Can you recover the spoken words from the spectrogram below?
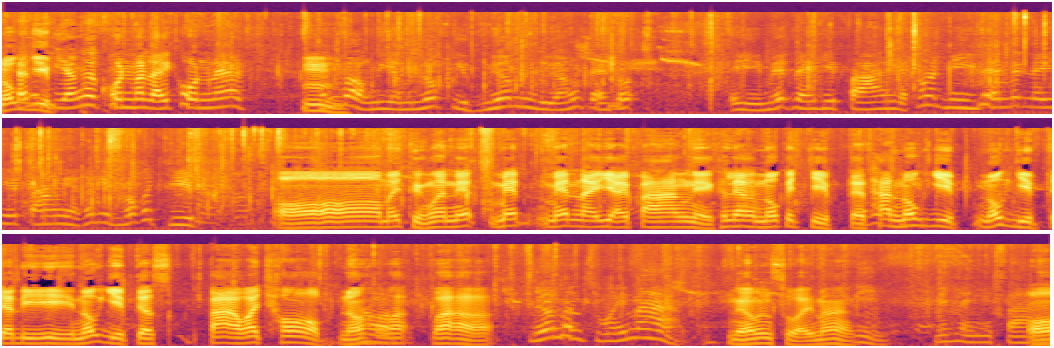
นกหยิบฉัเถียงกับคนมาหลายคนแล้วอืมฉันบอกเนี่ยมันนกหยิบเนื้อมันเหลืองแต่นก ไอ้เม็ดในใยปางเนี่ยเขาดีแค่เม็ดในใยปางเนี่ยเขาเรียกนกกระจิบอ๋อไม่ถึงว่าเม็ดเม็ดเม็ดในยายปางเนี่ยเขาเรียกว่านกกระจิบ แต่ถ้านกหยิบนกหยิบจะดี นกหยิบจะป้าว่าชอบเนาะว่าว่าเนื้อมันสวยมากเนื้อมันสวยมากนี่เม็ดในใยปางอ๋อ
